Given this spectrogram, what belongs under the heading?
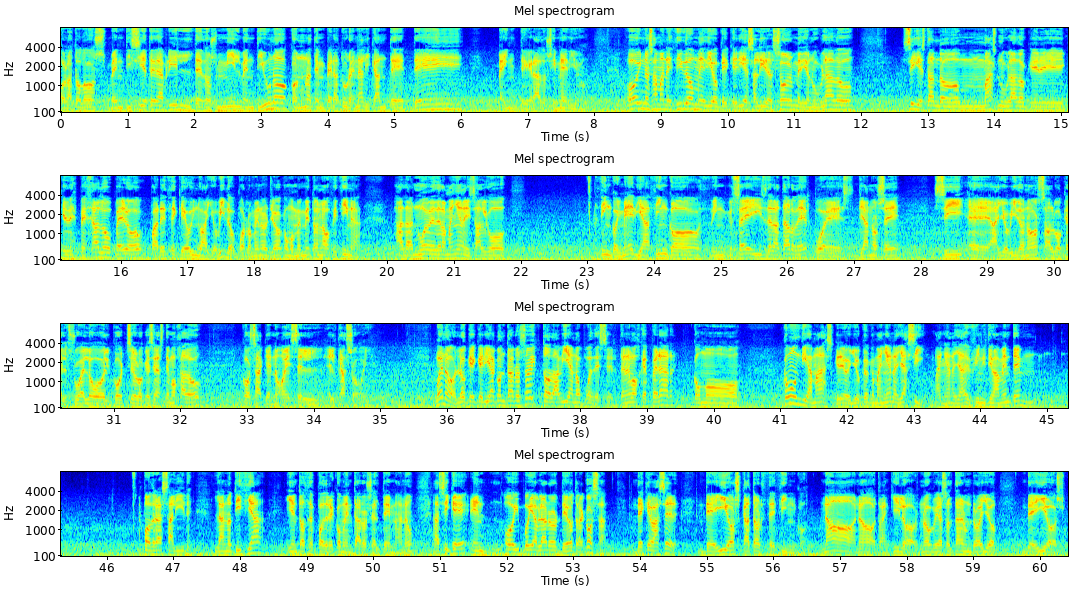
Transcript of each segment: Hola a todos, 27 de abril de 2021 con una temperatura en Alicante de 20 grados y medio. Hoy nos ha amanecido medio que quería salir el sol, medio nublado. Sigue estando más nublado que, despejado, pero parece que hoy no ha llovido. Por lo menos yo como me meto en la oficina a las 9 de la mañana y salgo 5 y media, 5, 6 de la tarde, pues ya no sé si eh, ha llovido o no, salvo que el suelo o el coche o lo que sea esté mojado, cosa que no es el, caso hoy. Bueno, lo que quería contaros hoy todavía no puede ser. Tenemos que esperar como, como un día más, creo. Yo creo que mañana ya sí. Mañana ya definitivamente podrá salir la noticia y entonces podré comentaros el tema, ¿no? Así que hoy voy a hablaros de otra cosa. ¿De qué va a ser? De iOS 14.5. No, no, tranquilos, no voy a soltar un rollo de iOS.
